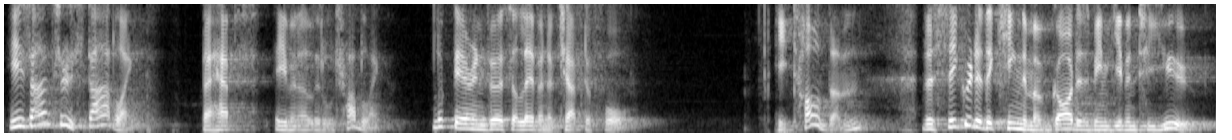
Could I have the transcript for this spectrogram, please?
his answer is startling, perhaps even a little troubling. Look there in verse 11 of chapter 4. He told them, The secret of the kingdom of God has been given to you,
